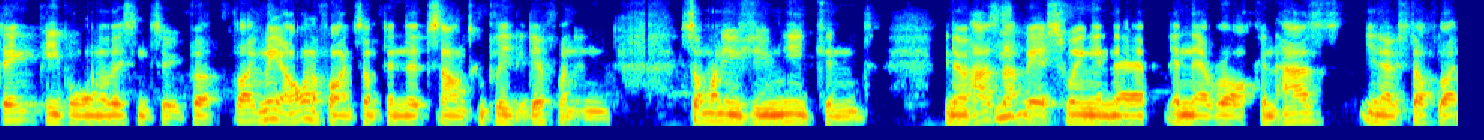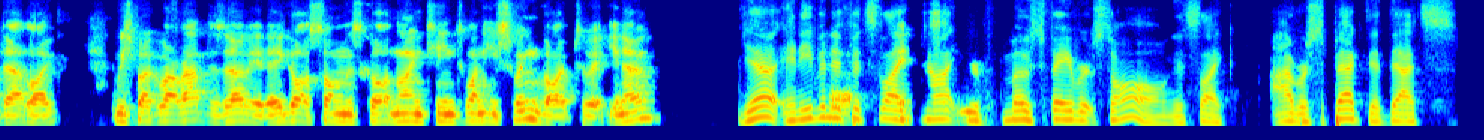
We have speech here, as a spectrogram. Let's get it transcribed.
think people want to listen to. But like me, I want to find something that sounds completely different and someone who's unique and you know has that bit of swing in their in their rock and has you know stuff like that. Like we spoke about Raptors earlier, they got a song that's got a 1920 swing vibe to it. You know, Yeah, and even if Uh, it's like it's- not your most favorite song, it's like I respect that. That's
